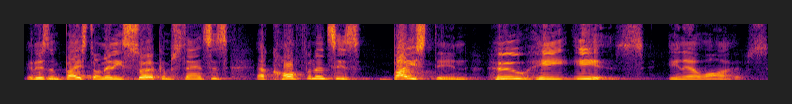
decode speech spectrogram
it isn't based on any circumstances. Our confidence is based in who He is in our lives.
